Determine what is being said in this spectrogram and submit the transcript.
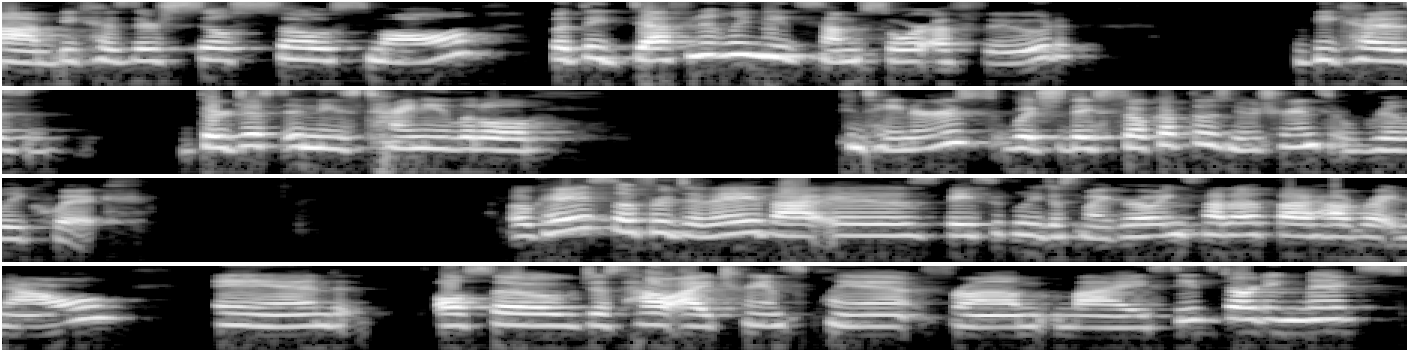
um, because they're still so small, but they definitely need some sort of food because they're just in these tiny little containers, which they soak up those nutrients really quick. Okay, so for today, that is basically just my growing setup that I have right now, and also just how I transplant from my seed starting mix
